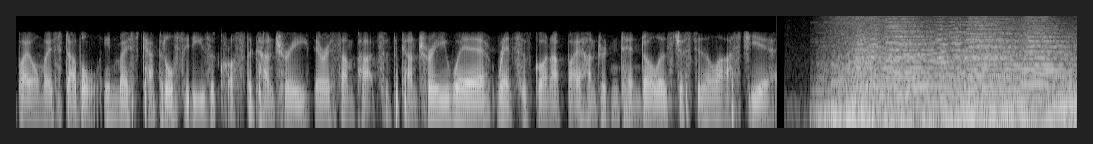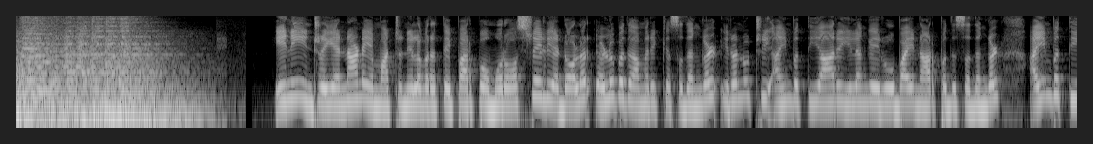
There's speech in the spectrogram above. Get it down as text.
by almost double in most capital cities across the country. There are some parts of the country where rents have gone up by $110 just in the last year. இனி இன்றைய நாணய மாற்று நிலவரத்தை பார்ப்போம். ஒரு ஆஸ்திரேலிய டாலர் எழுபது அமெரிக்க சதங்கள் இருநூற்றி ஐம்பத்தி ஆறு இலங்கை ரூபாய் நாற்பது சதங்கள் ஐம்பத்தி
